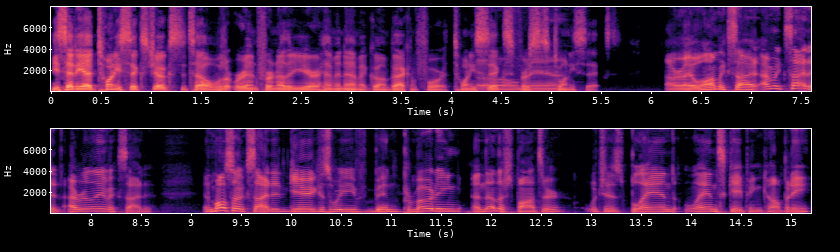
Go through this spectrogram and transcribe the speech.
he said he had 26 jokes to tell. We're in for another year. Him and Emmett going back and forth. 26 Oh, versus man. 26. All right. Well, I'm excited. I'm excited. I really am excited. And I'm also excited, Gary, because we've been promoting another sponsor, which is Bland Landscaping Company.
